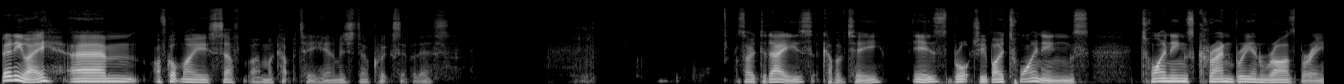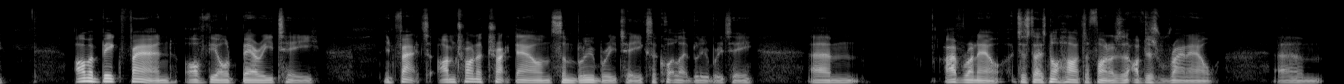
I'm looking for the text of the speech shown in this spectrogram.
But anyway, um, I've got myself uh, my cup of tea here. Let me just have a quick sip of this. So today's cup of tea is brought to you by Twinings. Twinings cranberry and raspberry. I'm a big fan of the old berry tea. In fact, I'm trying to track down some blueberry tea because I quite like blueberry tea. Um, I've run out. Just it's not hard to find. Just, I've just ran out. Um,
